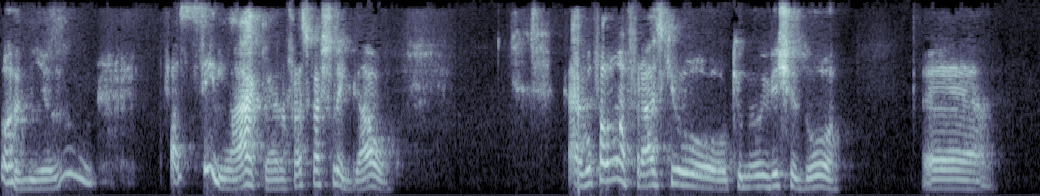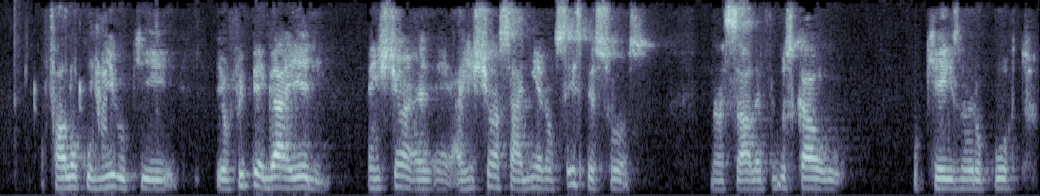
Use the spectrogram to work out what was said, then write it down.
Pô, minha, eu não... sei lá, cara, uma frase que eu acho legal. Cara, eu vou falar uma frase que o, que o meu investidor é, falou comigo que eu fui pegar ele. A gente tinha, é, a gente tinha uma salinha, eram seis pessoas na sala. Eu fui buscar o, o case no aeroporto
